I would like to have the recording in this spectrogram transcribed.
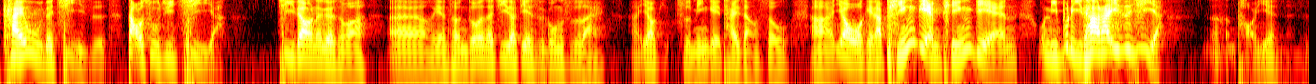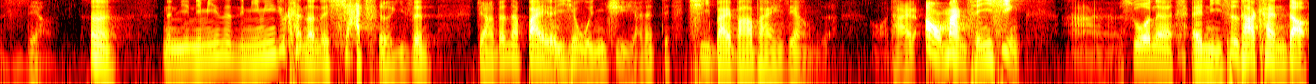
开悟的记子，到处去寄呀，寄到那个什么呃，很很多人寄到电视公司来啊，要指明给台长收啊，要我给他评点评点，你不理他，他一直寄呀，那很讨厌的，是这样。嗯，那你你明你明明就看到那瞎扯一阵，这样，但他掰了一些文具啊，他七掰八掰这样子，哦，他还傲慢成性。说呢，哎，你是他看到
